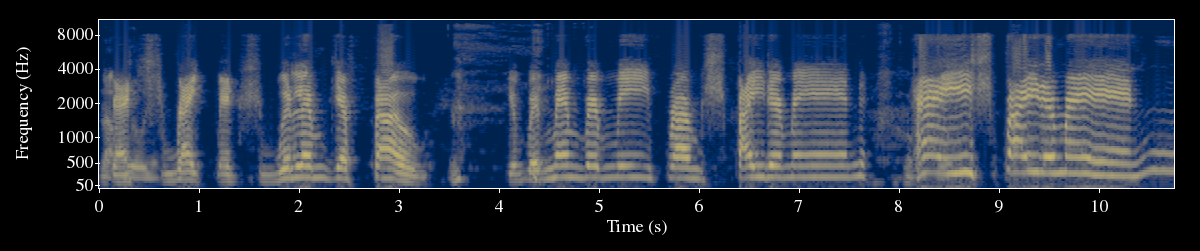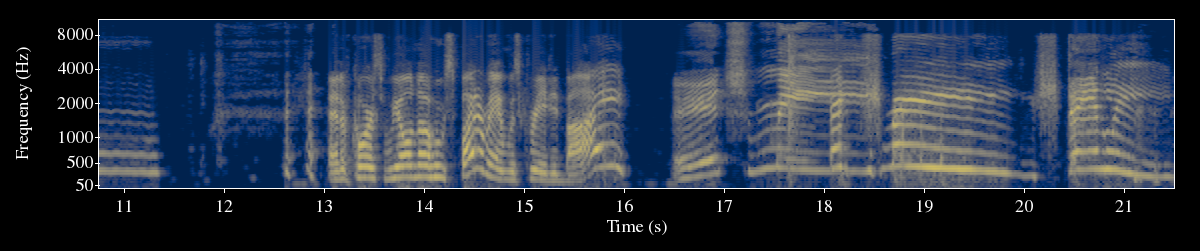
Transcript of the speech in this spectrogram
not That's William. right, it's Willem Dafoe. You remember me from Spider Man? Oh, hey, Spider Man! And of course, we all know who Spider-Man was created by. It's me, It's me, Stan Lee.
